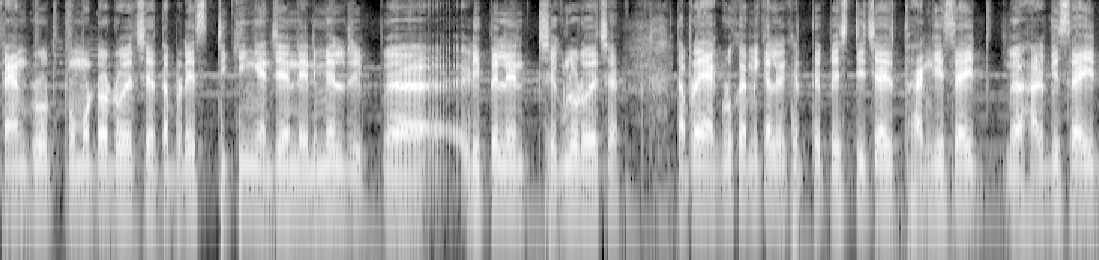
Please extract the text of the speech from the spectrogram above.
প্ল্যান্ট গ্রোথ প্রোমোটর রয়েছে, তারপরে স্টিকিং এজেন্ট অ্যানিমেল রিপেলেন্ট সেগুলো রয়েছে। তারপরে অ্যাগ্রোকেমিক্যালের ক্ষেত্রে pesticide fungicide herbicide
